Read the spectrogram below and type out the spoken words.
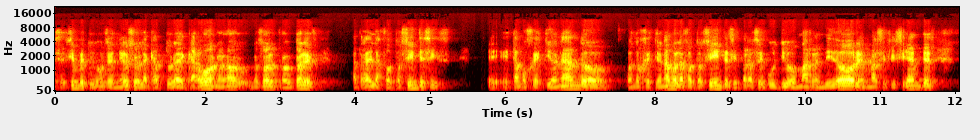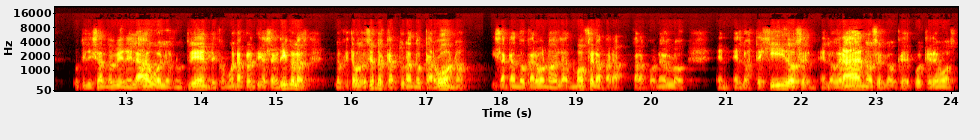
siempre tuvimos el negocio de la captura de carbono, ¿no? Nosotros los productores, a través de la fotosíntesis, eh, estamos gestionando, cuando gestionamos la fotosíntesis para hacer cultivos más rendidores, más eficientes, utilizando bien el agua, los nutrientes, con buenas prácticas agrícolas, lo que estamos haciendo es capturando carbono y sacando carbono de la atmósfera para, para ponerlo en, en, los tejidos, en, en, los granos, en lo que después queremos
